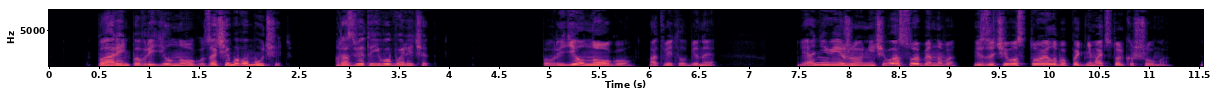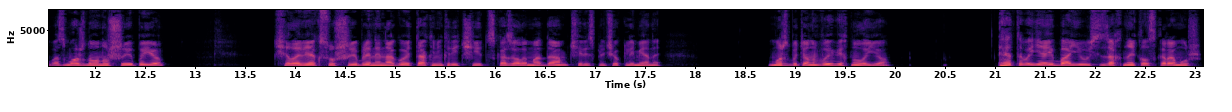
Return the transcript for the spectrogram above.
— Парень повредил ногу. Зачем его мучить? Разве это его вылечит? — Повредил ногу, — ответил Бене. — Я не вижу ничего особенного, из-за чего стоило бы поднимать столько шума. Возможно, он ушиб ее. — Человек с ушибленной ногой так не кричит, — сказала мадам через плечо Клемены. — Может быть, он вывихнул ее? — Этого я и боюсь, — захныкал Скоромуш.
